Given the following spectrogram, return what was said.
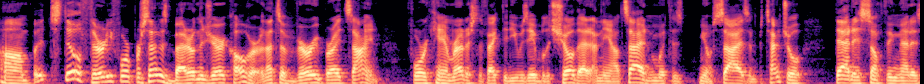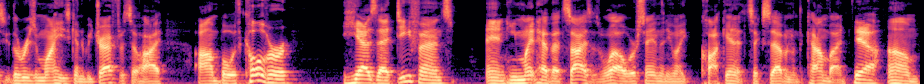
um, but still thirty four percent is better than Jarrett Culver, and that's a very bright sign for Cam Reddish. The fact that he was able to show that on the outside and with his you know size and potential, that is something that is the reason why he's going to be drafted so high. Um, but with Culver, he has that defense. And he might have that size as well. We're saying that he might clock in at six seven at the combine. Yeah. Um,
